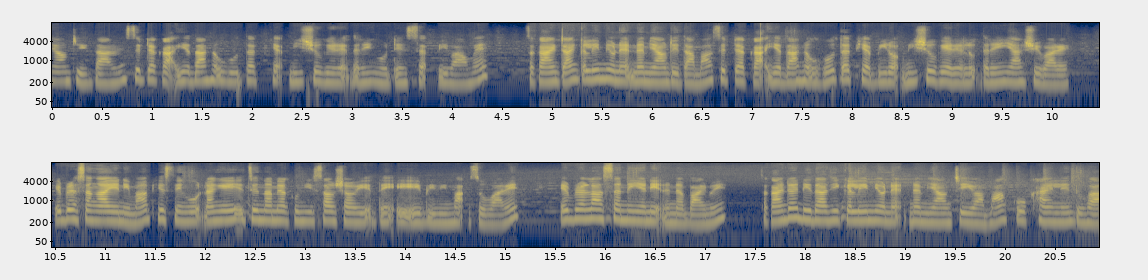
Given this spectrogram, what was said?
မြောင်ဒေသတွင်စစ်တပ်ကအရသားနှုတ်ကိုတပ်ဖြတ်မိရှုခဲ့တဲ့တဲ့ရင်ကိုတင်ဆက်ပေးပါောင်းမယ်။စကိုင်းတိုင်းကလေးမျိုးနယ်မြောင်ဒေသမှာစစ်တပ်ကအရသားနှုတ်ကိုတပ်ဖြတ်ပြီးတော့မိရှုခဲ့တယ်လို့တဲ့ရင်ရရှိပါတယ်။ ဧပြီ15ရက်နေ့မှာဖြစ်စဉ်ကိုနိုင်ငံရေးအကျဉ်းသားများကူညီဆောက်ရှောက်ရေးအသင်း AABB မှဆိုပါတယ်။ဧပြီလ12ရက်နေ့နံနက်ပိုင်းတွင်စကိုင်းတိုင်းဒေသကြီးကလေးမြို့နယ်နတ်မြောင်ကျေးရွာမှာကိုခိုင်လင်းသူဟာ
